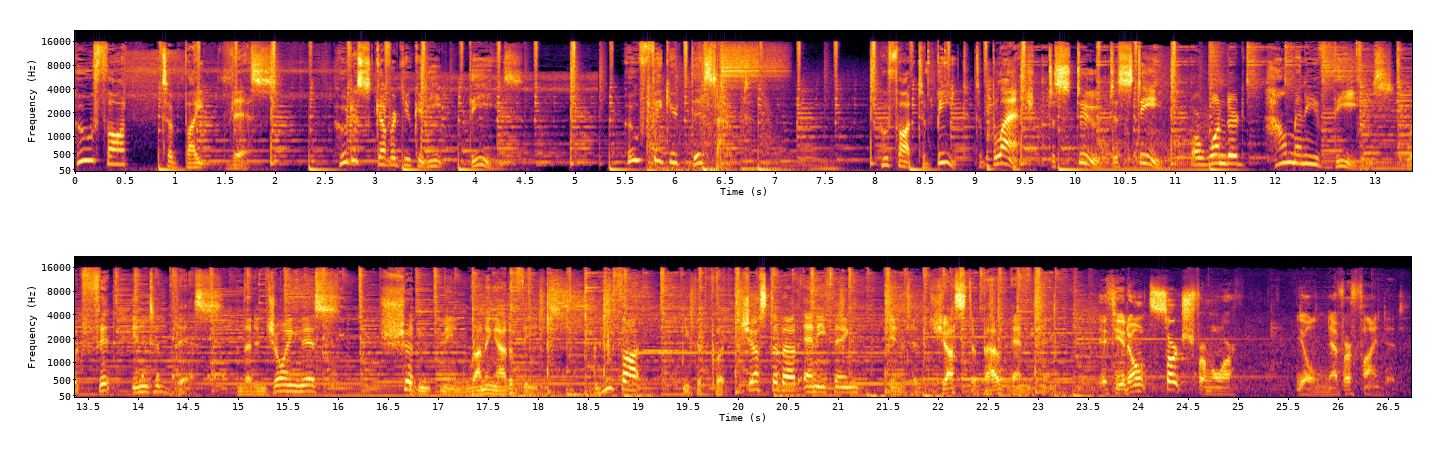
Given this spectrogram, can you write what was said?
Who thought to bite this? Who discovered you could eat these? Who figured this out? Who thought to beat, to blanch, to stew, to steam, or wondered how many of these would fit into this, and that enjoying this shouldn't mean running out of these? And who thought you could put just about anything into just about anything? If you don't search for more, you'll never find it.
